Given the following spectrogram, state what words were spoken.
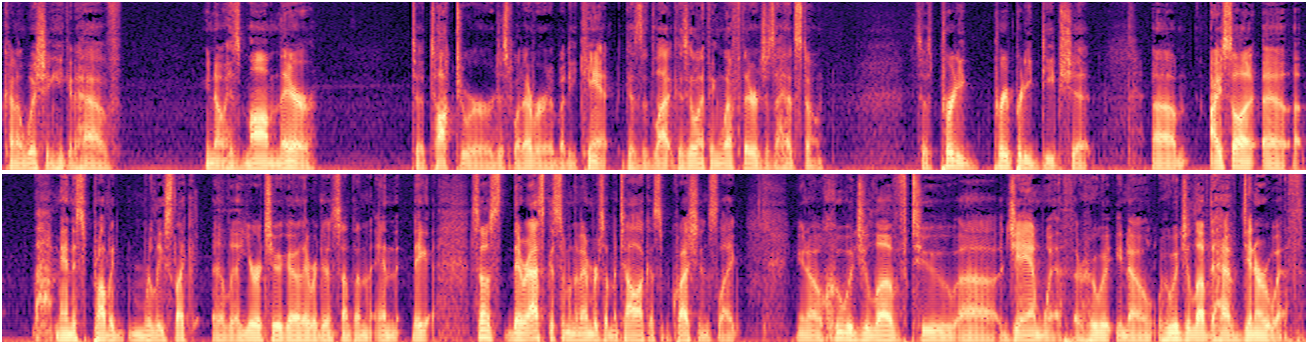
kind of wishing he could have, you know, his mom there to talk to her or just whatever, but he can't because because the only thing left there is just a headstone. So it's pretty pretty pretty deep shit. Um, I saw a man, this probably released like a, a year or two ago. They were doing something, and they some they were asking some of the members of Metallica some questions like, you know, who would you love to uh, jam with, or who would you know who would you love to have dinner with?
